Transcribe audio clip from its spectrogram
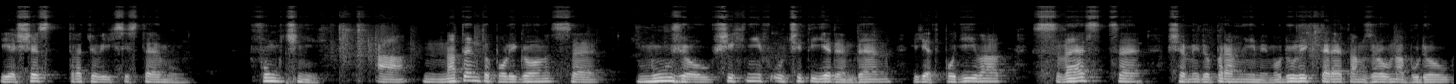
je šest traťových systémů funkčních. A na tento poligon se můžou všichni v určitý jeden den jet podívat, svést se všemi dopravními moduly, které tam zrovna budou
